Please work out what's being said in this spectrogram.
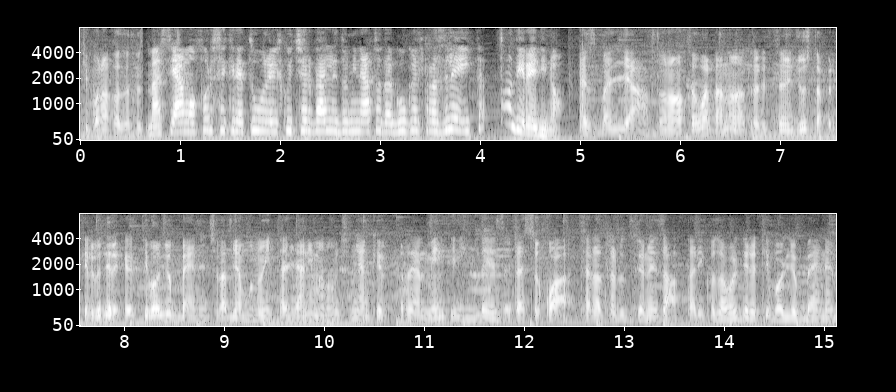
Tipo una cosa così Ma siamo forse creature il cui cervello è dominato da Google Translate? No, direi di no. È sbagliato, no? Sto guardando la tradizione giusta perché devo dire che il ti voglio bene ce l'abbiamo noi italiani ma non c'è neanche realmente in inglese. Adesso qua c'è la traduzione esatta di cosa vuol dire ti voglio bene.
